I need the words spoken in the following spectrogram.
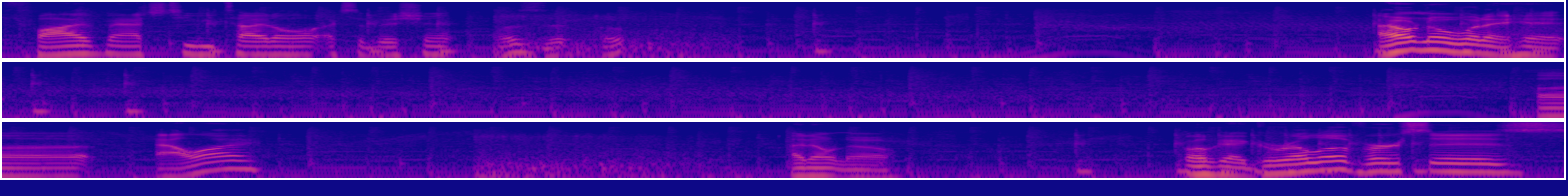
Five match TV title exhibition. What is it? Oh. I don't know what I hit. Uh, ally? I don't know. Okay, Gorilla versus.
